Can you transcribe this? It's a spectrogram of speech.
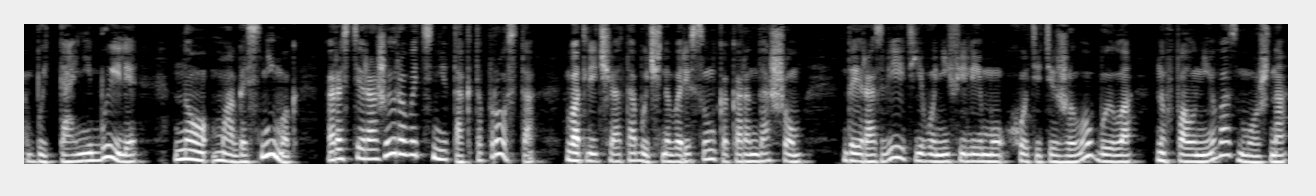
быть-то они были, но мага-снимок растиражировать не так-то просто, в отличие от обычного рисунка карандашом, да и развеять его нефилиму хоть и тяжело было, но вполне возможно.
